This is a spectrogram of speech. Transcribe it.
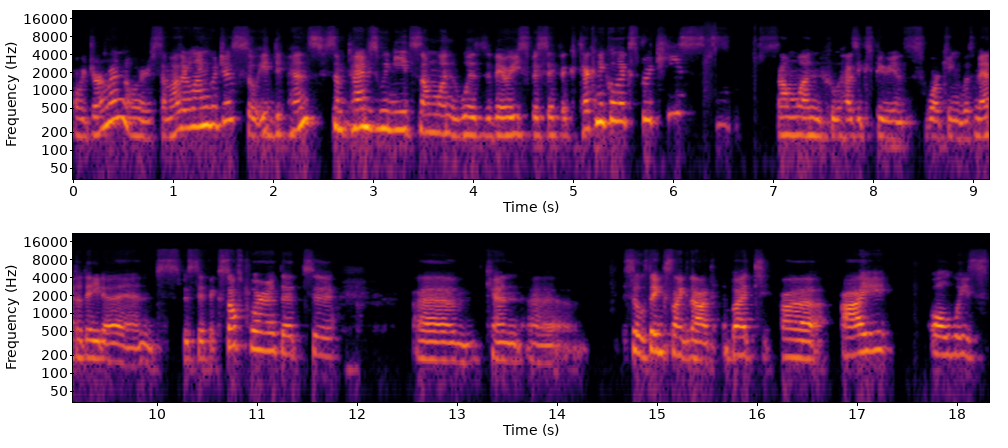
or German or some other languages. So it depends. Sometimes we need someone with very specific technical expertise, someone who has experience working with metadata and specific software that uh, um, can, uh, so things like that. But uh, I always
